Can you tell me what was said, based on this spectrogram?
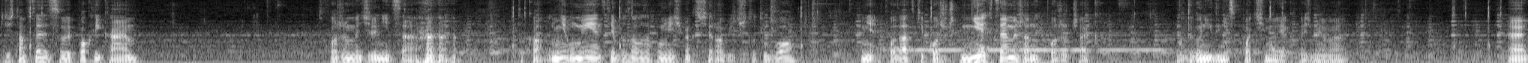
Gdzieś tam wtedy sobie poklikałem. Tworzymy dzielnicę. Tylko nieumiejętnie, bo znowu zapomnieliśmy jak to się robić. Czy to tu było? Nie, podatki, pożyczki. Nie chcemy żadnych pożyczek. Bo tego nigdy nie spłacimy, jak weźmiemy. E,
